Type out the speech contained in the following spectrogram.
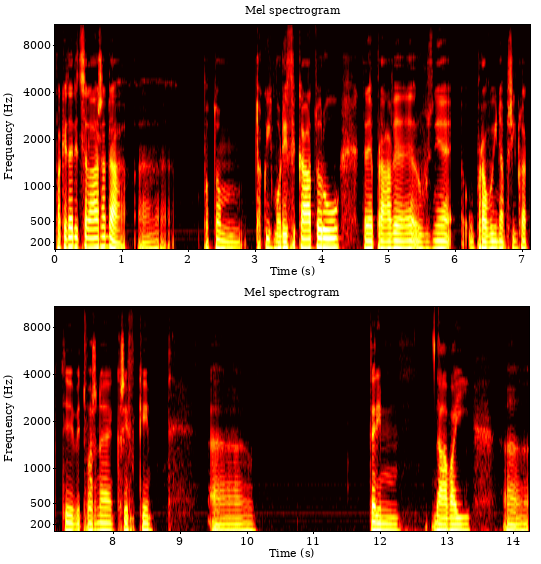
pak je tady celá řada uh, potom takových modifikátorů, které právě různě upravují například ty vytvořené křivky, eh, kterým dávají eh,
